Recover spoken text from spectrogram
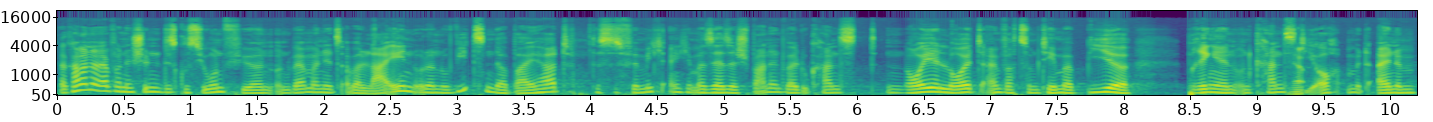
Da kann man dann einfach eine schöne Diskussion führen. Und wenn man jetzt aber Laien oder Novizen dabei hat, das ist für mich eigentlich immer sehr, sehr spannend, weil du kannst neue Leute einfach zum Thema Bier bringen und kannst ja. die auch mit einem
